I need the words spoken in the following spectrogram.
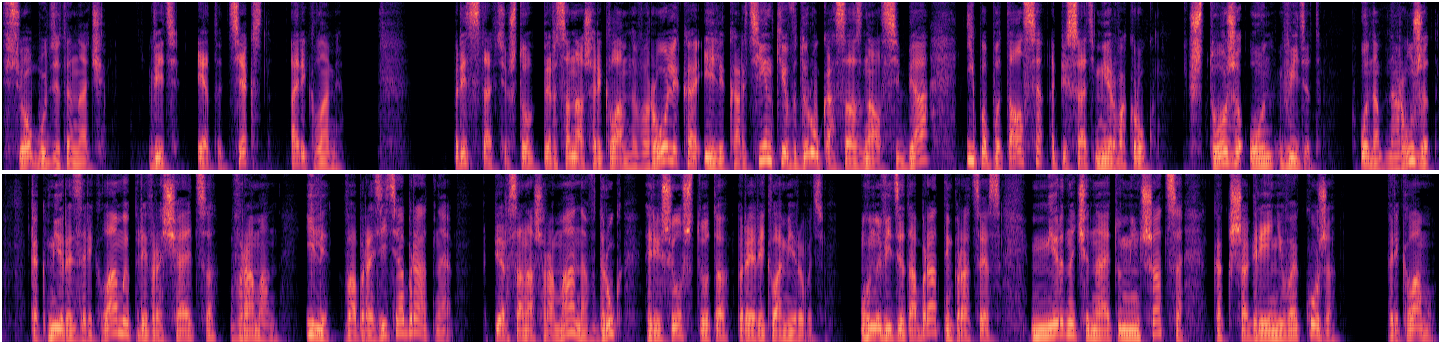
все будет иначе. Ведь этот текст о рекламе. Представьте, что персонаж рекламного ролика или картинки вдруг осознал себя и попытался описать мир вокруг. Что же он видит? Он обнаружит, как мир из рекламы превращается в роман. Или вообразите обратное. Персонаж романа вдруг решил что-то прорекламировать. Он увидит обратный процесс. Мир начинает уменьшаться, как шагреневая кожа. В рекламу.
